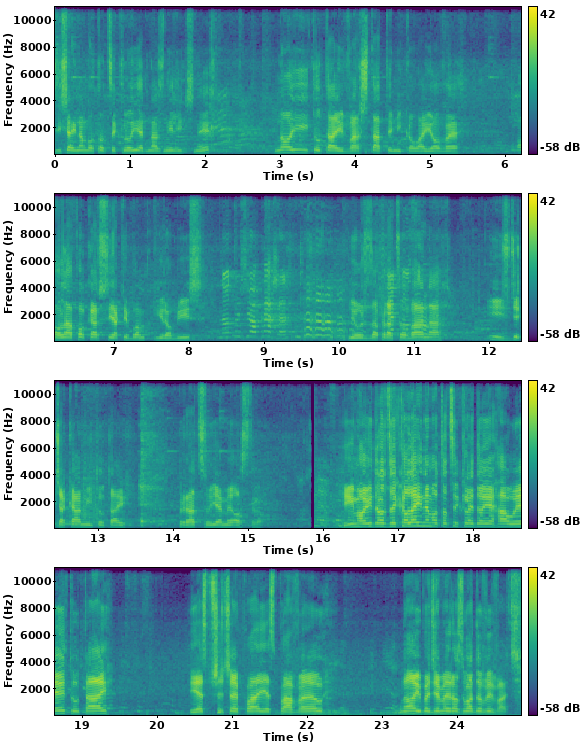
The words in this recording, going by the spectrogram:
dzisiaj na motocyklu, jedna z nielicznych. No i tutaj warsztaty mikołajowe. Ola, pokaż jakie bombki robisz. No to się okaże. Już zapracowana i z dzieciakami tutaj pracujemy ostro. I moi drodzy, kolejne motocykle dojechały tutaj. Jest przyczepa, jest Paweł. No i będziemy rozładowywać.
